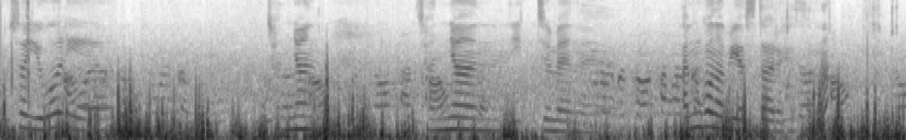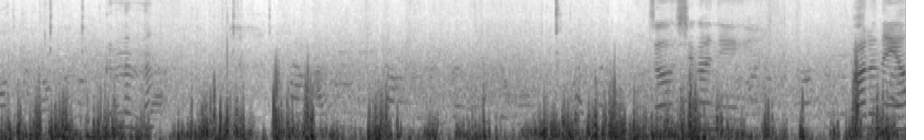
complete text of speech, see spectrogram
벌써 6월이에요. 작년 작년 이쯤에는 I'm gonna be a star를 했었나? 끝났나? 저 시간이 빠르네요.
